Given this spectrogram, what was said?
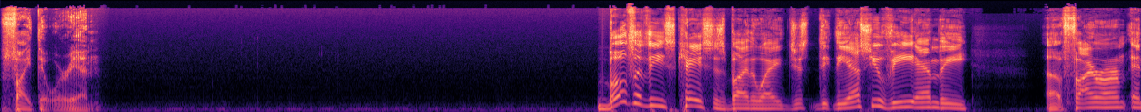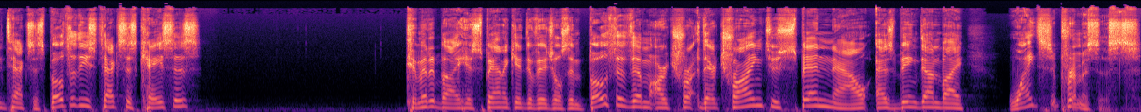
fight that we're in. Both of these cases, by the way, just the, the SUV and the uh, firearm in Texas, both of these Texas cases committed by Hispanic individuals, and both of them are try- they're trying to spend now as being done by white supremacists.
